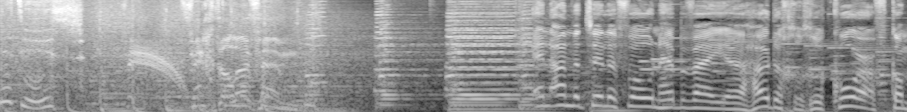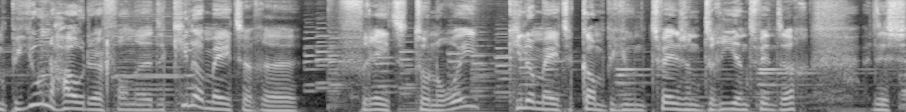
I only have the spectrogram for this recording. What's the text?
Dit is Vechtal FM. En aan de telefoon hebben wij uh, huidige record of kampioenhouder van uh, de kilometer uh, vreed toernooi. Kilometer kampioen 2023. Het is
